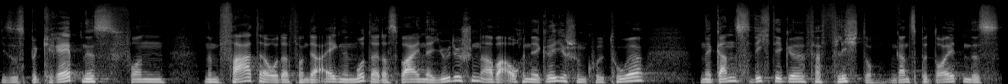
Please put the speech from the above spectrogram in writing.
Dieses Begräbnis von einem Vater oder von der eigenen Mutter, das war in der jüdischen, aber auch in der griechischen Kultur eine ganz wichtige Verpflichtung, ein ganz bedeutendes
